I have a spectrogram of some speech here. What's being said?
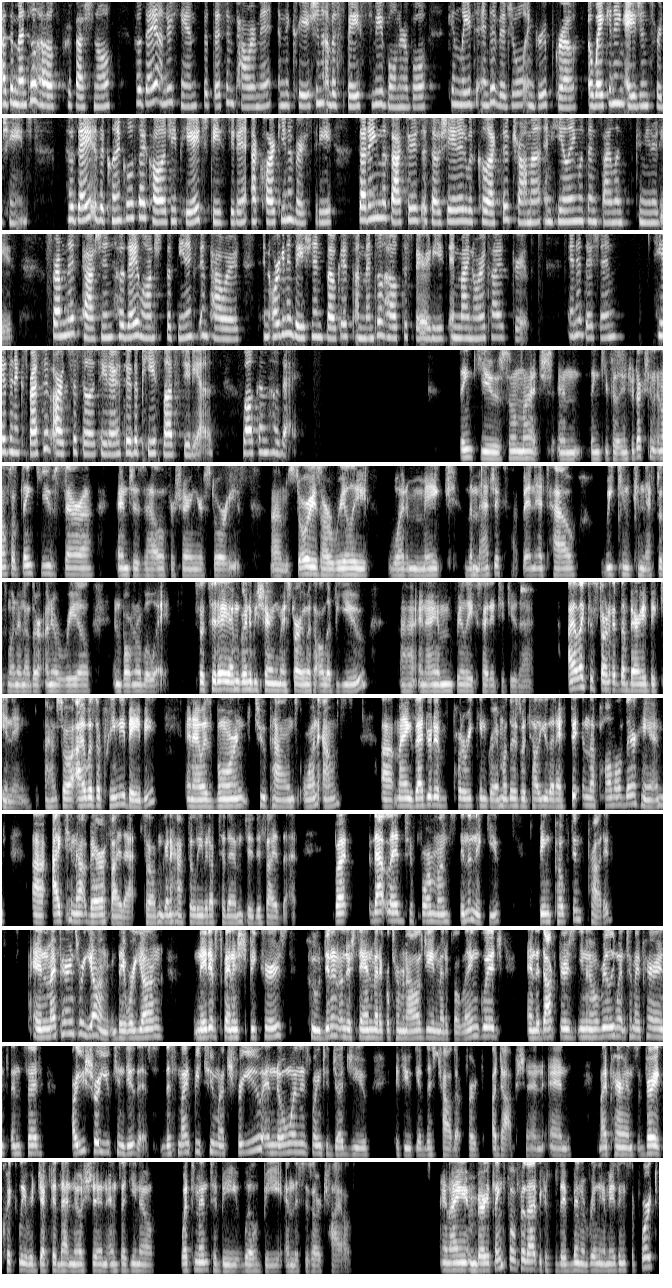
As a mental health professional, Jose understands that this empowerment and the creation of a space to be vulnerable can lead to individual and group growth, awakening agents for change. Jose is a clinical psychology PhD student at Clark University, studying the factors associated with collective trauma and healing within silenced communities. From this passion, Jose launched the Phoenix Empowered, an organization focused on mental health disparities in minoritized groups. In addition, he is an expressive arts facilitator through the Peace Love Studios. Welcome, Jose. Thank you so much. And thank you for the introduction. And also thank you, Sara and Giselle, for sharing your stories. Um, stories are really what make the magic happen. It's how we can connect with one another in a real and vulnerable way. So today I'm going to be sharing my story with all of you, uh, and I am really excited to do that. I like to start at the very beginning. Uh, so I was a preemie baby, and I was born two pounds, one ounce. Uh, my exaggerative Puerto Rican grandmothers would tell you that I fit in the palm of their hand. Uh, I cannot verify that, so I'm going to have to leave it up to them to decide that. But that led to four months in the NICU, being poked and prodded. And my parents were young. They were young native Spanish speakers who didn't understand medical terminology and medical language. And the doctors, you know, really went to my parents and said, Are you sure you can do this? This might be too much for you, and no one is going to judge you if you give this child up for adoption. And my parents very quickly rejected that notion and said, You know, what's meant to be will be, and this is our child. And I am very thankful for that because they've been a really amazing support,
